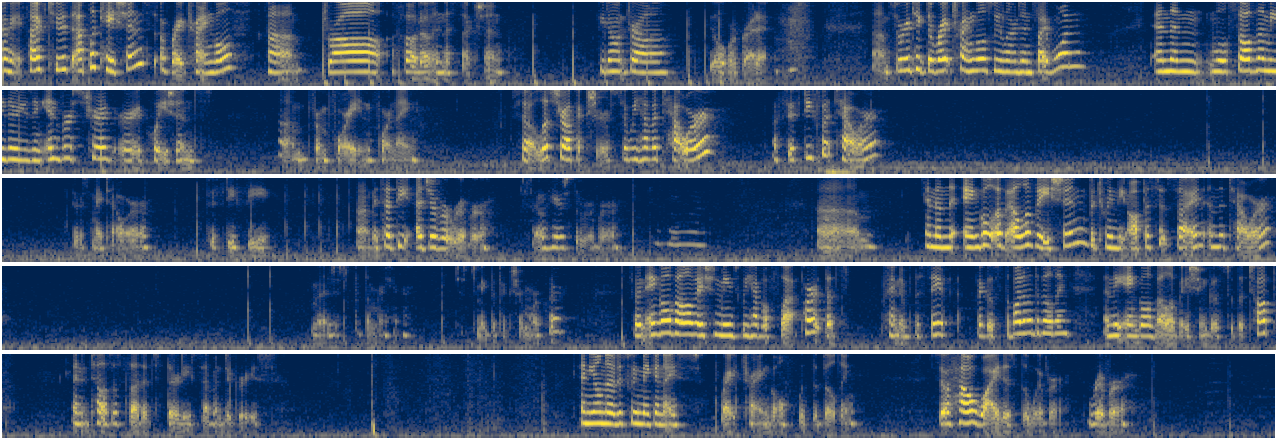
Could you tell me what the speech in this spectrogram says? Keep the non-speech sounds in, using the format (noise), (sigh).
Okay, 5.2 is applications of right triangles. Um, draw a photo in this section. If you don't draw, you'll regret it. (laughs) Um, so we're going to take the right triangles we learned in 5.1, and then we'll solve them either using inverse trig or equations um, from 4.8 and 4.9. So let's draw a picture. So we have a tower, a 50-foot tower. There's my tower, 50 feet. Um, it's at the edge of a river. So here's the river. Um, and then the angle of elevation between the opposite side and the tower. I'm going to just put them right here, just to make the picture more clear. So an angle of elevation means we have a flat part that's kind of the same, that goes to the bottom of the building, and the angle of elevation goes to the top, and it tells us that it's 37 degrees. And you'll notice we make a nice right triangle with the building. So how wide is the river? river?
